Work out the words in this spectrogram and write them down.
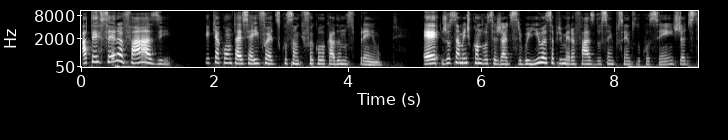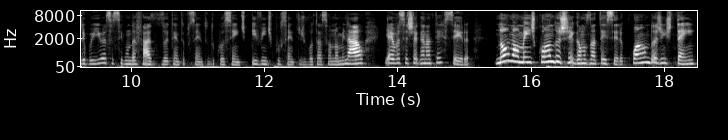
A terceira fase, o que, que acontece aí foi a discussão que foi colocada no Supremo. É justamente quando você já distribuiu essa primeira fase do 100% do quociente, já distribuiu essa segunda fase dos 80% do quociente e 20% de votação nominal, e aí você chega na terceira. Normalmente, quando chegamos na terceira, quando a gente tem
